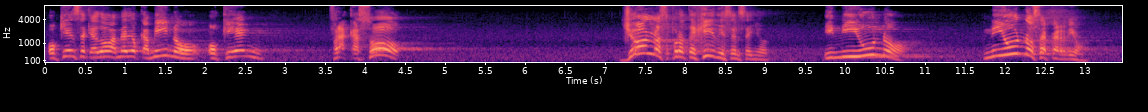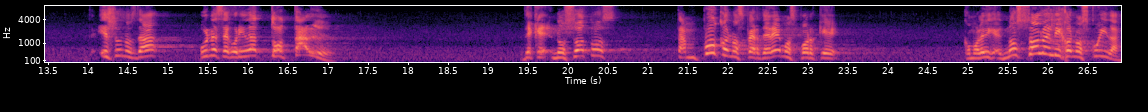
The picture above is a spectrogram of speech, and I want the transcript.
¿O quién se quedó a medio camino? ¿O quién fracasó? Yo los protegí, dice el Señor. Y ni uno, ni uno se perdió. Eso nos da una seguridad total de que nosotros tampoco nos perderemos porque, como le dije, no solo el Hijo nos cuida,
